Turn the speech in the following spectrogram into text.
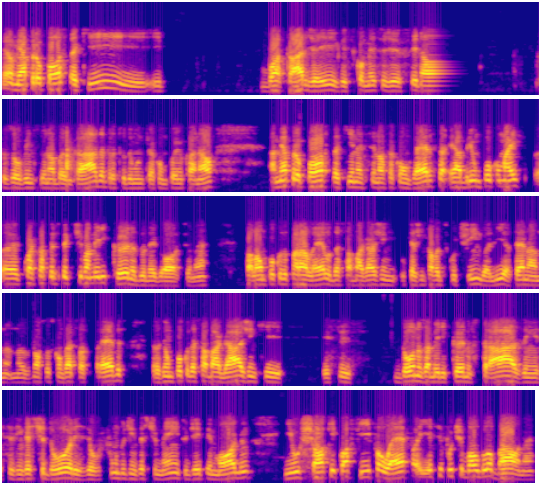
Não, minha proposta aqui, e boa tarde aí, esse começo de final para os ouvintes do Na Bancada, para todo mundo que acompanha o canal. A minha proposta aqui nessa nossa conversa é abrir um pouco mais é, com essa perspectiva americana do negócio, né? Falar um pouco do paralelo dessa bagagem, o que a gente estava discutindo ali, até na, nas nossas conversas prévias, trazer um pouco dessa bagagem que esses donos americanos trazem, esses investidores, o fundo de investimento, JP Morgan, e o choque com a FIFA, o UEFA e esse futebol global, né?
